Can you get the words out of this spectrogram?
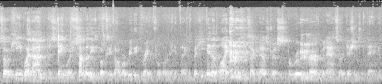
so he went on to distinguish some of these books he thought were really great for learning and things, but he didn't like First Second Esdras, Baruch, Prayer of Manasseh, or additions to Daniel.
